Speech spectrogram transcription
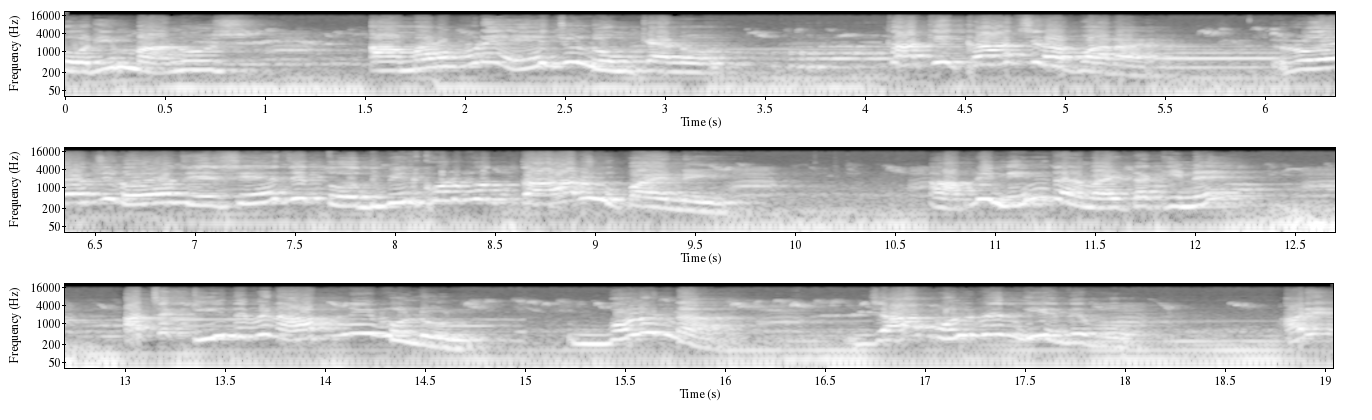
গরিব মানুষ, আমার উপরে এ জুলুম কেন? থাকি কাঁচরা পাড়ায়? রোজ রোজ এসে যে তদবির করব তার উপায় নেই। আপনি নিন বাড়িটা কিনে। আচ্ছা কি দেবেন আপনি বলুন। বলুন না, যা বলবেন দিয়ে দেব। আরে,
